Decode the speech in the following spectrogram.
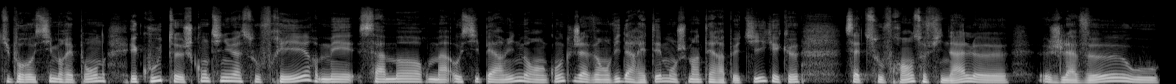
tu pourrais aussi me répondre, écoute, je continue à souffrir, mais sa mort m'a aussi permis de me rendre compte que j'avais envie d'arrêter mon chemin thérapeutique et que cette souffrance, au final, euh, je la veux ou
